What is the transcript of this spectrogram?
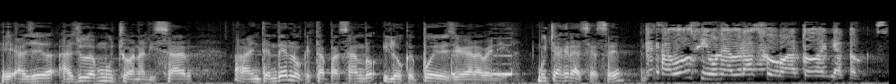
eh, ayuda, ayuda mucho a analizar a entender lo que está pasando y lo que puede llegar a venir. Muchas gracias. ¿eh? Gracias a vos y un abrazo a todas y a todos.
